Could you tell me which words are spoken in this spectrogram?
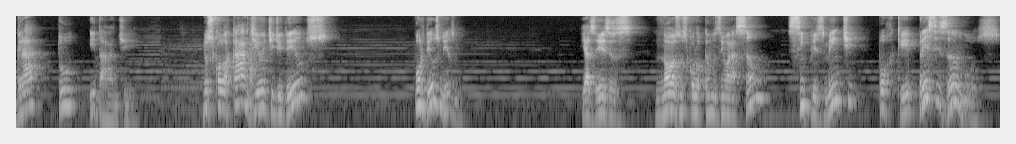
gratuidade. Nos colocar diante de Deus por Deus mesmo. E às vezes nós nos colocamos em oração simplesmente porque precisamos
